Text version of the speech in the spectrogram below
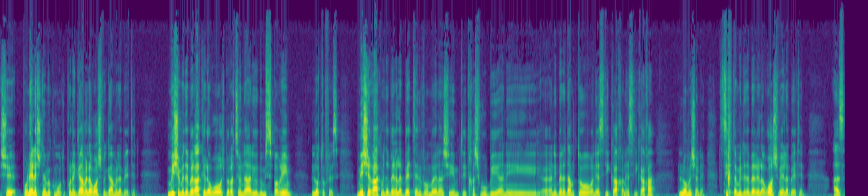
שפונה לשני מקומות, הוא פונה גם אל הראש וגם אל הבטן. מי שמדבר רק אל הראש, ברציונליות, במספרים, לא תופס. מי שרק מדבר אל הבטן ואומר לאנשים, תתחשבו בי, אני, אני בן אדם טוב, אני עשיתי ככה, אני עשיתי ככה, לא משנה. צריך תמיד לדבר אל הראש ואל הבטן. אז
